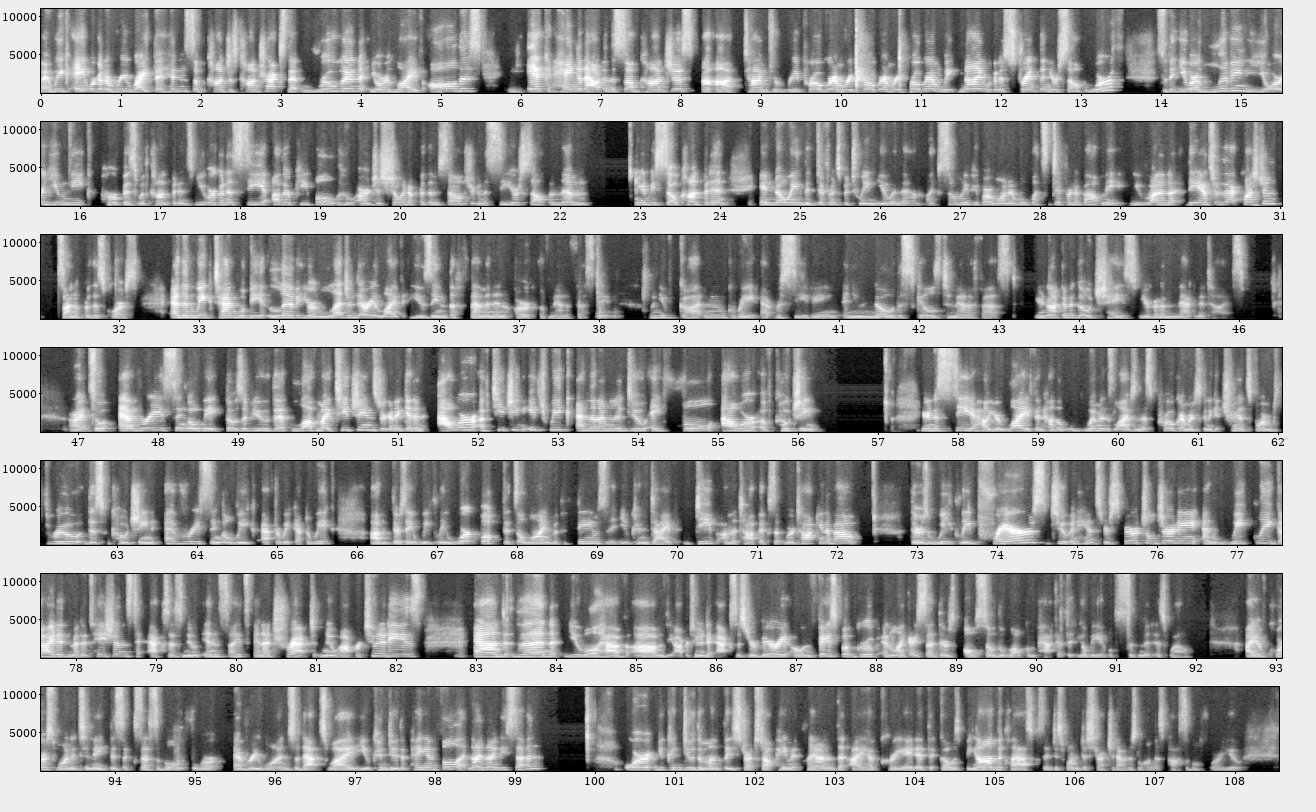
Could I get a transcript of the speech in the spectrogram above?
By week eight, we're going to rewrite the hidden subconscious contracts that ruin your life. All this ick hanging out in the subconscious. Uh uh-uh. uh Time to reprogram, reprogram, reprogram. Week nine, we're going to strengthen your self worth so that you are living your unique purpose with confidence. You are going to see other people who are just showing up for themselves. You're going to see yourself in them you're going to be so confident in knowing the difference between you and them. Like so many people are wondering, well, what's different about me? You want to the answer to that question? Sign up for this course. And then week 10 will be live your legendary life using the feminine art of manifesting. When you've gotten great at receiving and you know the skills to manifest, you're not going to go chase, you're going to magnetize. All right. So every single week, those of you that love my teachings, you're going to get an hour of teaching each week. And then I'm going to do a full hour of coaching. You're going to see how your life and how the women's lives in this program are just going to get transformed through this coaching every single week after week after week. Um, there's a weekly workbook that's aligned with the themes so that you can dive deep on the topics that we're talking about There's weekly prayers to enhance your spiritual journey and weekly guided meditations to access new insights and attract new opportunities. And then you will have um, the opportunity to access your very own Facebook group. And like I said, there's also the welcome packet that you'll be able to submit as well. I, of course, wanted to make this accessible for everyone. So that's why you can do the pay in full at 997 or you can do the monthly stretched out payment plan that I have created that goes beyond the class because I just wanted to stretch it out as long as possible for you.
